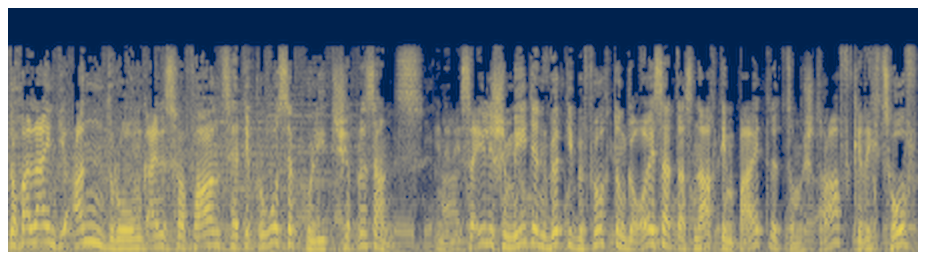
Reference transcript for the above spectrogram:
Doch allein die Androhung eines Verfahrens hätte große politische Brisanz. In den israelischen Medien wird die Befürchtung geäußert, dass nach dem Beitritt zum Strafgerichtshof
